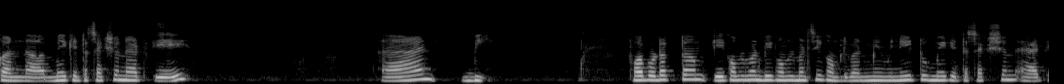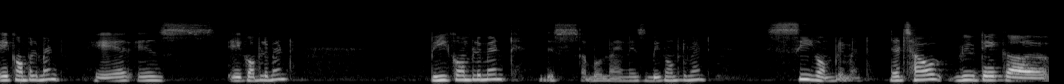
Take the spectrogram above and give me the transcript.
uh, make intersection at A and B for product term A complement B complement C complement we need to make intersection at A complement here is A complement B complement this above line is B complement C complement. That's how we take, uh,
